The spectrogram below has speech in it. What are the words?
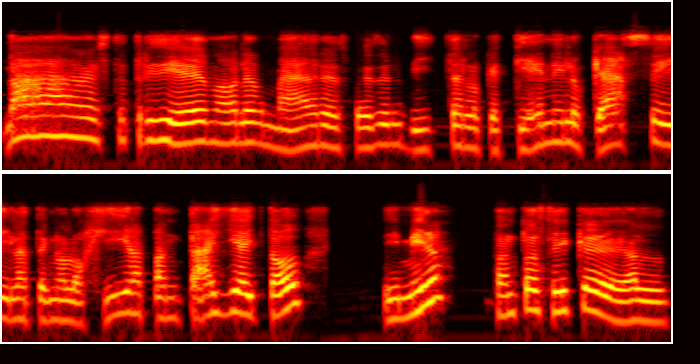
No, este 3DS no va a valer madre después del Vita, lo que tiene y lo que hace y la tecnología, la pantalla y todo. Y mira, tanto así que al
